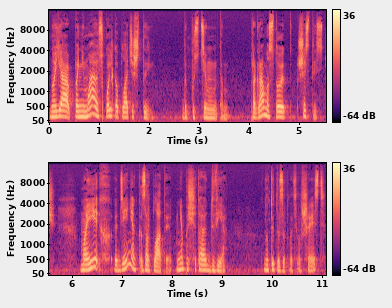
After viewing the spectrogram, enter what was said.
но я понимаю, сколько платишь ты. Допустим, там, программа стоит 6 тысяч. Моих денег, зарплаты, мне посчитают 2. Но ты-то заплатил 6.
